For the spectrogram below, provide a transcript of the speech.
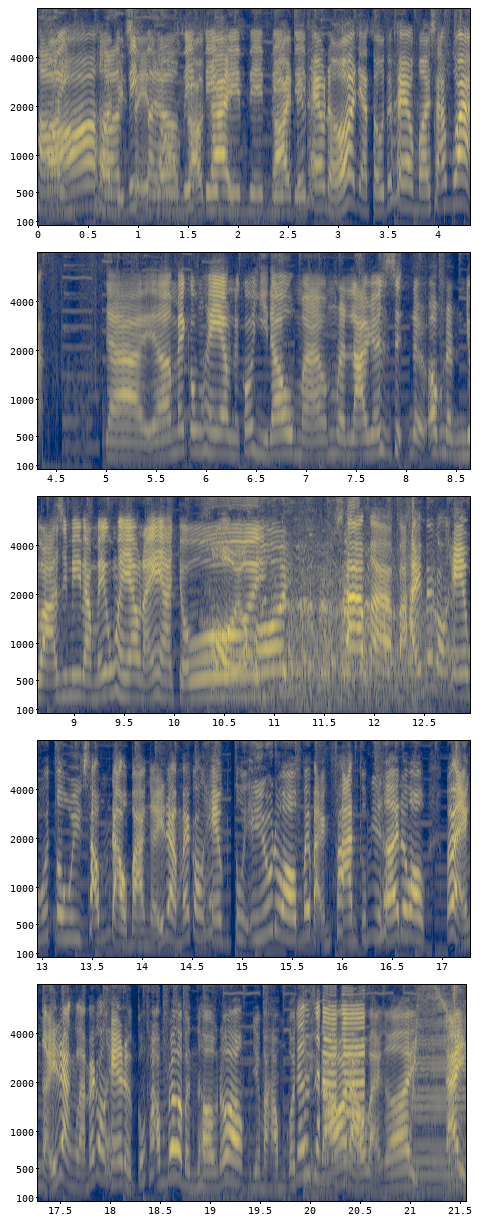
Thôi. Đó, hơi Thôi, bị biết xịn rồi, luôn. biết, Rồi, biết, ok. biết, biết, biết, Rồi tiếp. theo nữa, nhà tù tiếp theo mời Sam qua trời ơi mấy con heo này có gì đâu mà ông định làm cho ông định dọa Simi bằng mấy con heo này hả? Trời ơi. ơi. Sao mà bà thấy mấy con heo của tôi sống đầu bà nghĩ rằng mấy con heo của tôi yếu đúng không? Mấy bạn fan cũng như thế đúng không? Mấy bạn nghĩ rằng là mấy con heo này của Phong rất là bình thường đúng không? Nhưng mà không có Chứ chuyện đó đâu bạn ơi. Đây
